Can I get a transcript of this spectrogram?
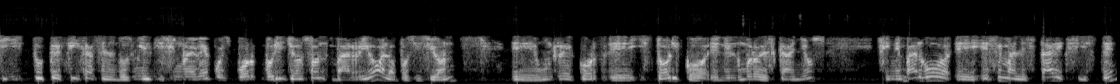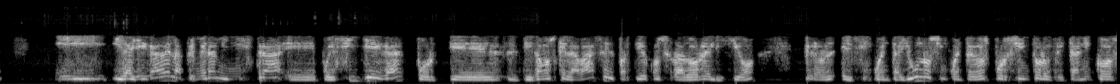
si tú te fijas en el 2019 pues Boris Johnson barrió a la oposición eh, un récord eh, histórico en el número de escaños. Sin embargo eh, ese malestar existe y, y, la llegada de la primera ministra eh, pues sí llega porque digamos que la base del Partido Conservador eligió pero el 51 52% de los británicos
